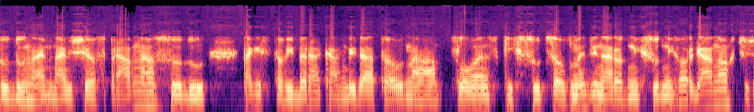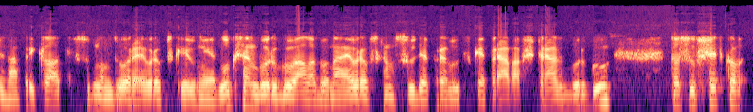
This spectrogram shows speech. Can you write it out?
súdu, naj, Najvyššieho správneho súdu, takisto vyberá kandidátov na slovenských súdcov v medzinárodných súdnych orgánoch, čiže napríklad v Súdnom dvore Európskej únie v Luxemburgu alebo na Európskom súde pre ľudské práva v Štrásburgu. To sú všetko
